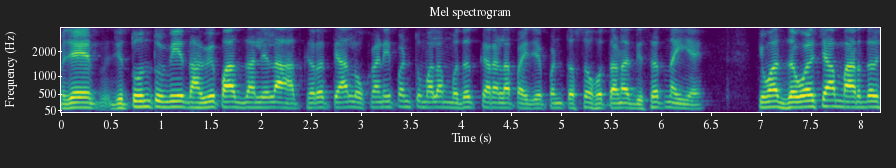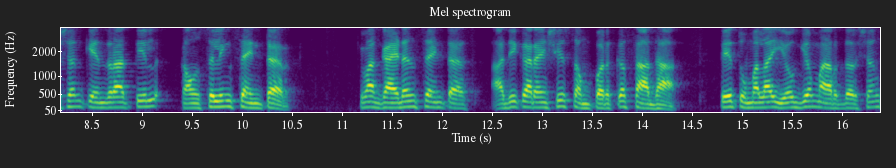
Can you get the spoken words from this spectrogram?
म्हणजे जिथून तुम्ही दहावी पास झालेला आहात खरं त्या लोकांनी पण तुम्हाला मदत करायला पाहिजे पण तसं होताना दिसत नाही आहे किंवा जवळच्या मार्गदर्शन केंद्रातील काउन्सिलिंग सेंटर किंवा गायडन्स सेंटर्स अधिकाऱ्यांशी संपर्क साधा. ते तुम्हाला योग्य मार्गदर्शन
